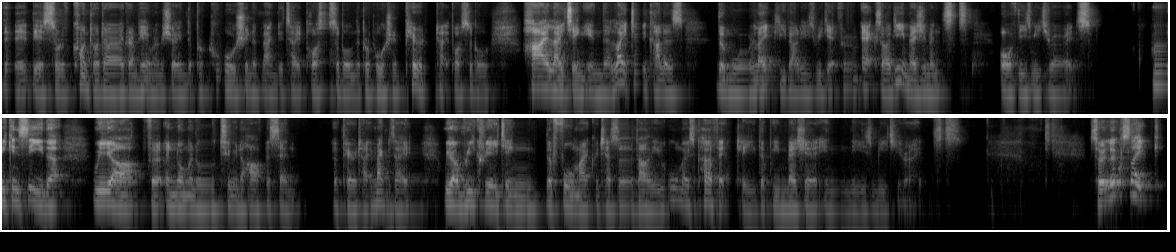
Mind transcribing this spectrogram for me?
this sort of contour diagram here where I'm showing the proportion of magnetite possible and the proportion of pyrrhotite possible, highlighting in the lighter colors the more likely values we get from XRD measurements of these meteorites. We can see that we are, for a nominal 2.5% of pyrrhotite magnetite, we are recreating the 4 microtesla value almost perfectly that we measure in these meteorites. So it looks like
